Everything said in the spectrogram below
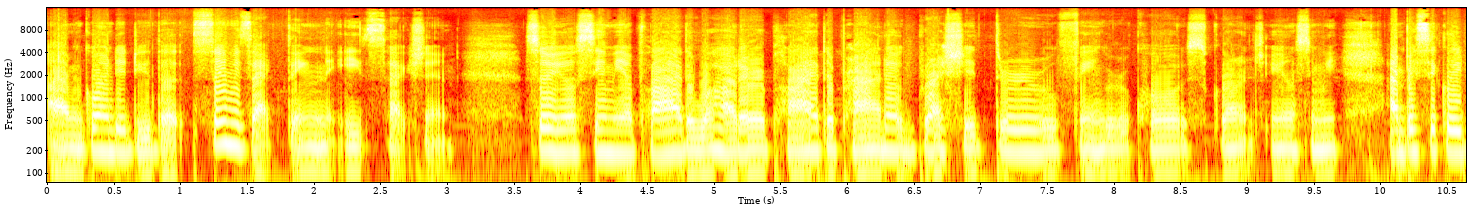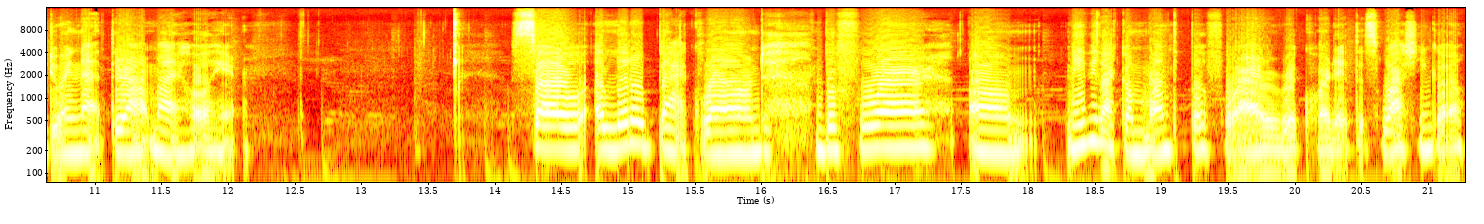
I'm going to do the same exact thing in each section. So you'll see me apply the water, apply the product, brush it through, finger coil, scrunch, and you'll see me. I'm basically doing that throughout my whole hair. So, a little background before, um, maybe like a month before I recorded this wash and go,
